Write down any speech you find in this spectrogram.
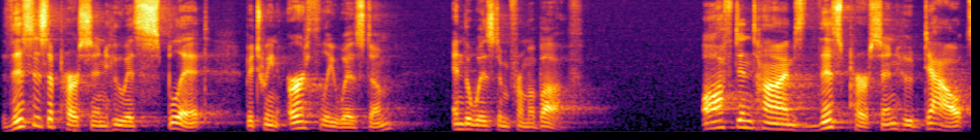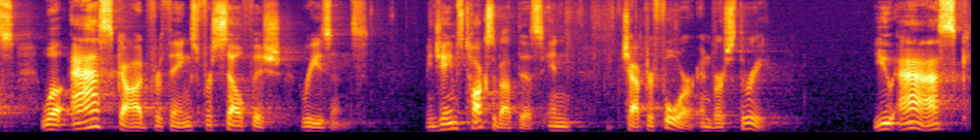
This is a person who is split between earthly wisdom and the wisdom from above. Oftentimes, this person who doubts will ask God for things for selfish reasons. I mean, James talks about this in chapter 4 and verse 3. You ask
